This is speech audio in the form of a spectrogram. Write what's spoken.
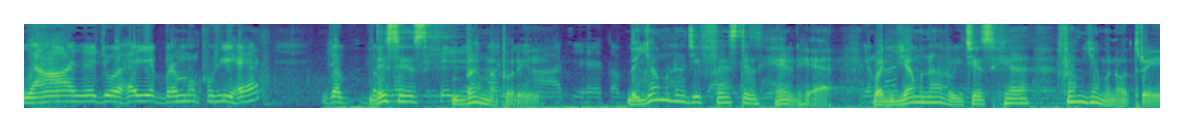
यहाँ ये जो है ये ब्रह्मपुरी है। जब this is Brahmpuri the Yamuna ji fest is held here when Yamuna reach is here from Yamunotri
